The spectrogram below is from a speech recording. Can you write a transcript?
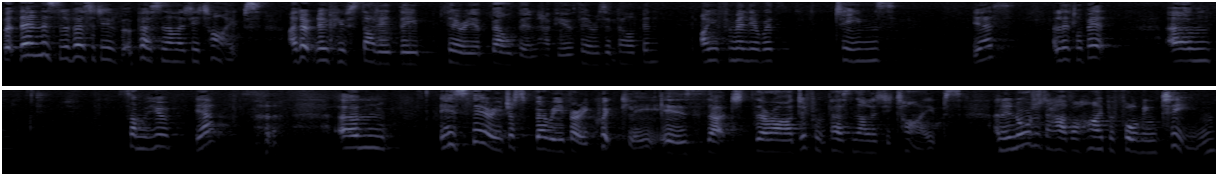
But then there's the diversity of personality types. I don't know if you've studied the theory of Belbin, have you? Theories of Belbin? Are you familiar with teams? Yes? A little bit? Um, some of you? Yeah? um, his theory, just very, very quickly, is that there are different personality types, and in order to have a high performing team,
